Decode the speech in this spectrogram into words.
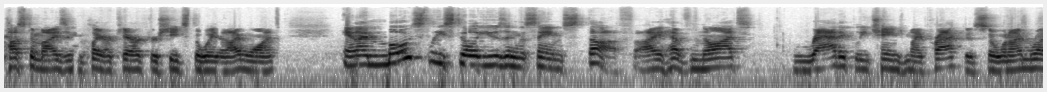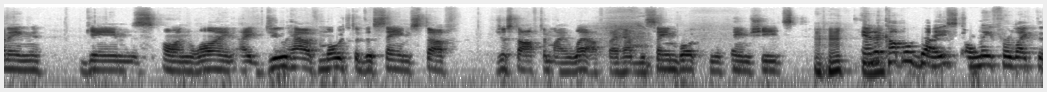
customizing player character sheets the way that I want. And I'm mostly still using the same stuff. I have not radically changed my practice. So when I'm running games online, I do have most of the same stuff just off to my left. I have the same book and the same sheets, mm-hmm. and mm-hmm. a couple dice, only for like the,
